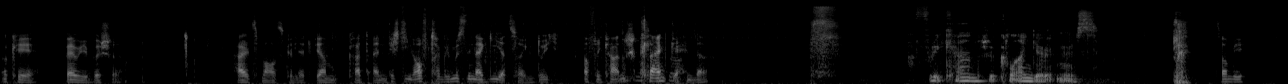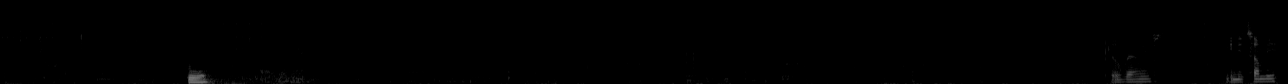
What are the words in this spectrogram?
okay, Berrybüsche. Halsmauskelett. Wir haben gerade einen wichtigen Auftrag. Wir müssen Energie erzeugen durch afrikanische Kleingehänder. Afrikanische Kleingärtners. Zombie. Oh. Blueberries. Mini-Zombie.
